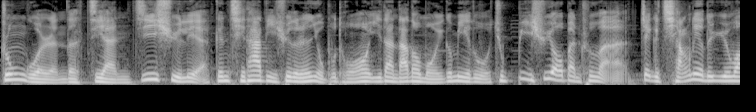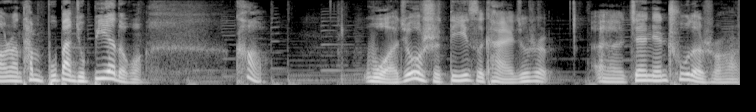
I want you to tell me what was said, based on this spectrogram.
中国人的碱基序列跟其他地区的人有不同，一旦达到某一个密度，就必须要办春晚。这个强烈的欲望让他们不办就憋得慌。靠！我就是第一次看，也就是呃，今年年初的时候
